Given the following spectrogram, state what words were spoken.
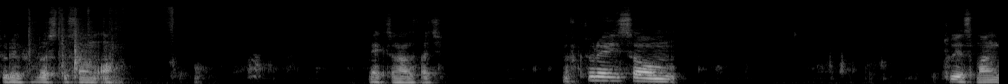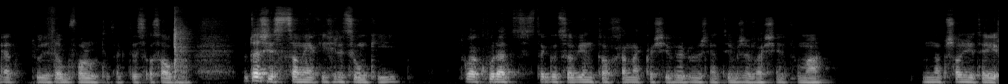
w której po prostu są, o, jak to nazwać? No, w której są, tu jest manga, tu jest obwoluta, tak to jest osobno. Tu też jest, są jakieś rysunki. Tu akurat z tego co wiem, to Hanako się wyróżnia tym, że właśnie tu ma na przodzie tej,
